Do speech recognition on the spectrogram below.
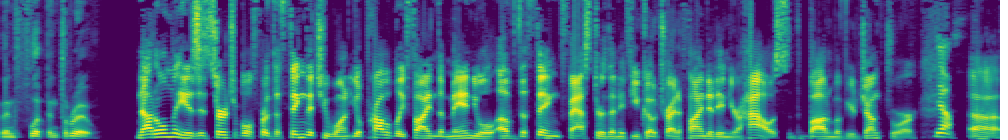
than flipping through. not only is it searchable for the thing that you want, you'll probably find the manual of the thing faster than if you go try to find it in your house at the bottom of your junk drawer. Yeah. Uh,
